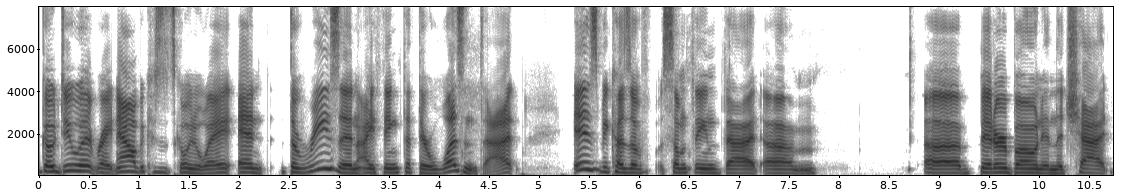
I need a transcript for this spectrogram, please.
go do it right now because it's going away and the reason i think that there wasn't that is because of something that um uh bitterbone in the chat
